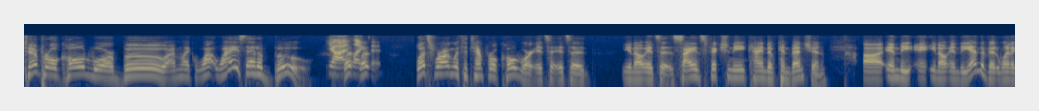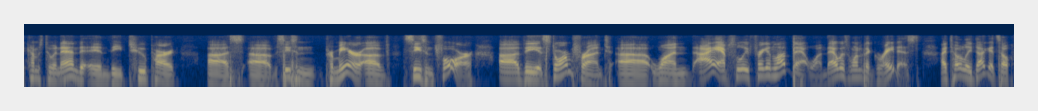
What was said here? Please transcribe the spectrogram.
Temporal Cold War, boo. I'm like, why why is that a boo? Yeah, I What- liked what- it. what's wrong with the temporal cold war it's a it's a you know it's a science fictiony kind of convention uh in the you know in the end of it when it comes to an end in the two part uh, uh season premiere of season four uh the stormfront uh one i absolutely friggin loved that one. That was one of the greatest. I totally dug it. So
